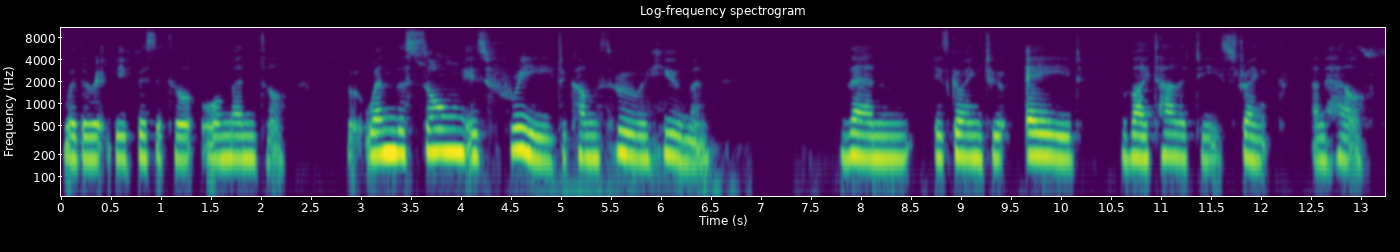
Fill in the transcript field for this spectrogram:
whether it be physical or mental. But when the song is free to come through a human, then is going to aid vitality, strength, and health.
